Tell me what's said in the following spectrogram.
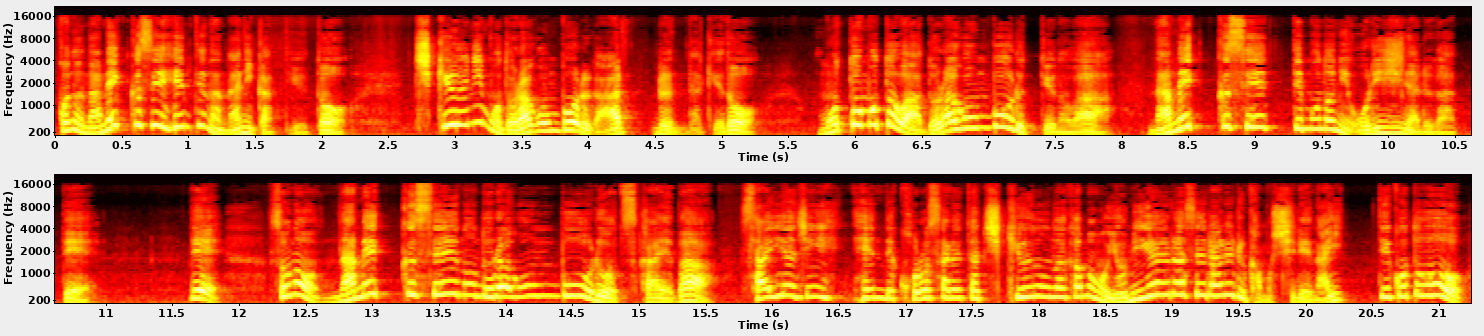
このナメック星編っていうのは何かっていうと、地球にもドラゴンボールがあるんだけど、もともとはドラゴンボールっていうのは、ナメック星ってものにオリジナルがあって、で、そのナメック星のドラゴンボールを使えば、サイヤ人編で殺された地球の仲間を蘇らせられるかもしれないっていうことを、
